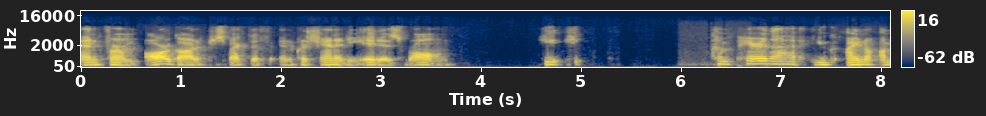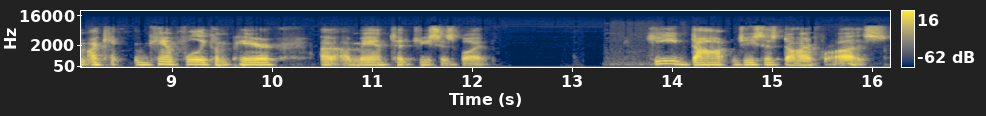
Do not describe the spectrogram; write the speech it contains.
And from our God perspective in Christianity, it is wrong. He, he compare that you I know I'm, I can't you can't fully compare a, a man to Jesus, but he died. Jesus died for us.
